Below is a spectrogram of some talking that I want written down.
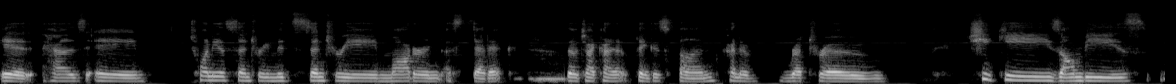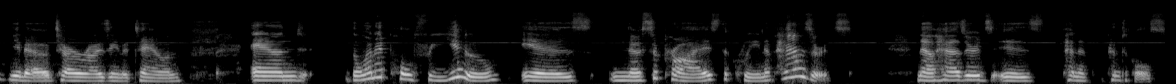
It has a 20th century, mid century modern aesthetic, mm-hmm. which I kind of think is fun, kind of retro cheeky zombies, you know, terrorizing a town. And the one I pulled for you is, no surprise, the Queen of Hazards. Now, Hazards is pen- Pentacles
